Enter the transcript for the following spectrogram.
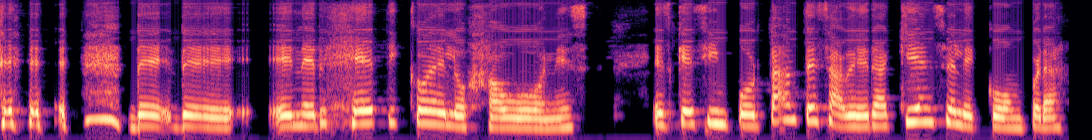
de, energético de los jabones. Es que es importante saber a quién se le compra,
